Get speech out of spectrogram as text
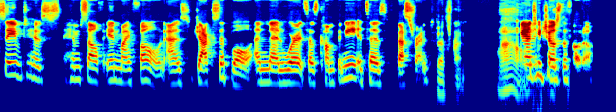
saved his himself in my phone as Jack Sipple, and then where it says company, it says best friend. Best friend. Wow. And he chose the photo.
